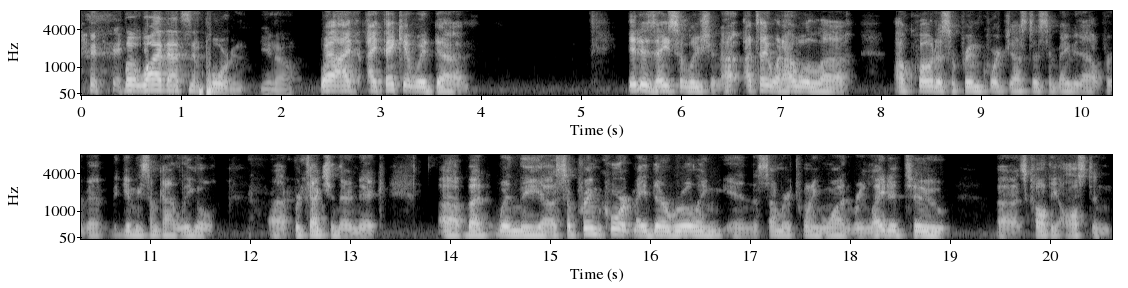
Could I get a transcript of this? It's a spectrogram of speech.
but why that's important, you know? Well, I, I think it would. Uh, it is a solution. I, will tell you what. I will. I'll quote a Supreme Court justice, and maybe that'll prevent give me some kind of legal uh, protection there, Nick. Uh, but when the uh, Supreme Court made their ruling in the summer of 21 related to, uh, it's called the Alston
